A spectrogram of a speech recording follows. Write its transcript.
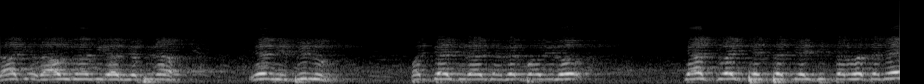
రాహుల్ గాంధీ గారు చెప్పిన ఏది బిల్లు? పంచాయతీరాజ్ నగరపాలిలో క్యాష్ వైజ్ సెన్సర్ చేసిన తర్వాతనే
